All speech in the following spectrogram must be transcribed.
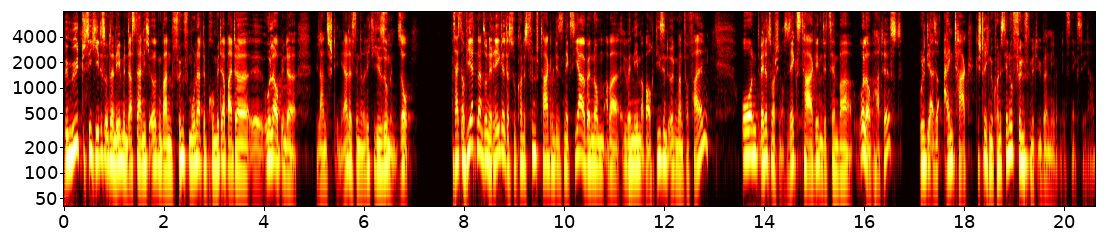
bemüht sich jedes Unternehmen, dass da nicht irgendwann fünf Monate pro Mitarbeiter äh, Urlaub in der Bilanz stehen. Ja, das sind dann richtige Summen. So. Das heißt, auch wir hatten dann so eine Regel, dass du konntest fünf Tage mit ins nächste Jahr übernommen, aber übernehmen, aber auch die sind irgendwann verfallen. Und wenn du zum Beispiel noch sechs Tage im Dezember Urlaub hattest, wurde dir also ein Tag gestrichen. Du konntest ja nur fünf mit übernehmen ins nächste Jahr.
